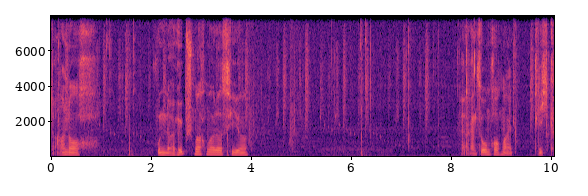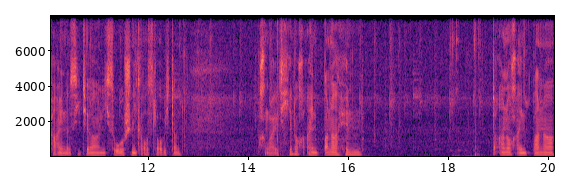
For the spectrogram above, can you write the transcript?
Da noch. Wunderhübsch machen wir das hier. Ja, ganz oben brauchen wir eigentlich keine. Sieht ja nicht so schniek aus, glaube ich dann. Machen wir halt hier noch ein Banner hin. Da noch ein Banner.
